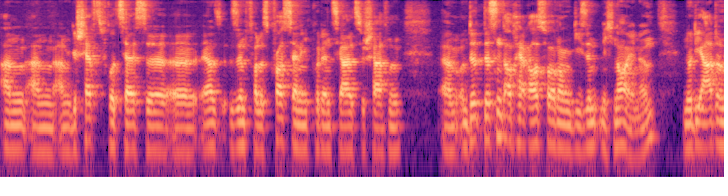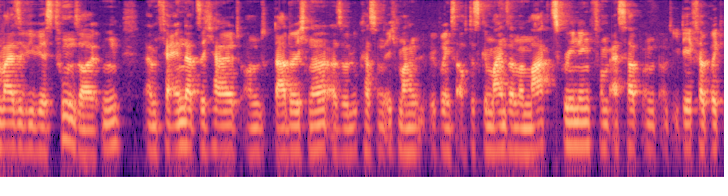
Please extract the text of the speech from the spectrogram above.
an, an, an Geschäftsprozesse, äh, ja, sinnvolles Cross-Selling-Potenzial zu schaffen, Ähm, und das sind auch Herausforderungen, die sind nicht neu. Ne? Nur die Art und Weise, wie wir es tun sollten, ähm, verändert sich halt und dadurch, ne, also Lukas und ich machen übrigens auch das gemeinsame Marktscreening vom S-Hub und, und Ideefabrik.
